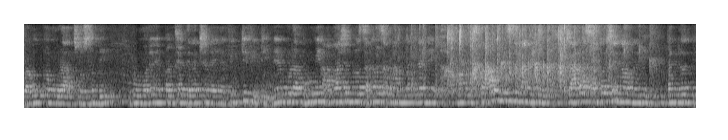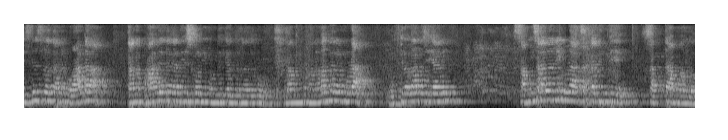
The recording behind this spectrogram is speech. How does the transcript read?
ప్రభుత్వం కూడా చూస్తుంది. ఇప్పుడు మొన్ననే పంచాయతీ ఎలక్షన్ అయిన ఫిఫ్టీ ఫిఫ్టీ మేము కూడా భూమి ఆకాశంలో సగం సగం కలిగినని మాకు స్థానం ఇస్తున్నందుకు చాలా సంతోషంగా ఉన్నది. మరి ఈరోజు బిజినెస్లో తనకు వాటా తీసుకొని ముందుకెళ్తున్నందుకు మనము మనమందరం కూడా ఉద్యోగాలు చేయాలి. సంసారాన్ని కూడా చక్కదిద్దే సత్తా మనలో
